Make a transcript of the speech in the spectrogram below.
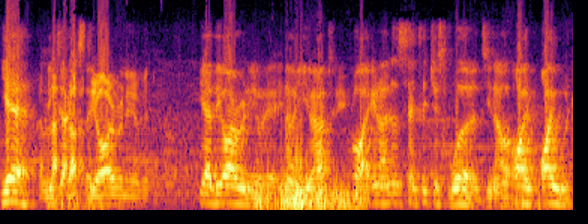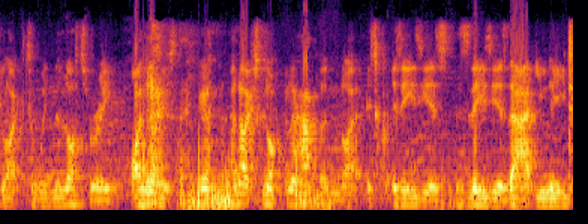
Yeah, and that, exactly. that's the irony of it yeah, the irony of it, you know, you're absolutely right. You know, as I said, they're just words. You know, I, I would like to win the lottery. I know it's I know it's not going to happen. Like it's as easy as as easy as that. You need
